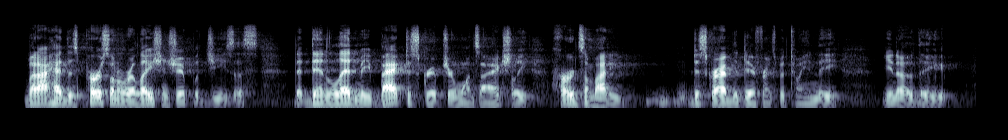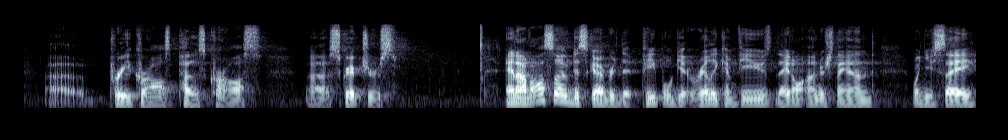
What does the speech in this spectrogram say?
But I had this personal relationship with Jesus that then led me back to Scripture once I actually heard somebody describe the difference between the, you know, the uh, pre-cross, post-cross uh, Scriptures. And I've also discovered that people get really confused. They don't understand when you say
